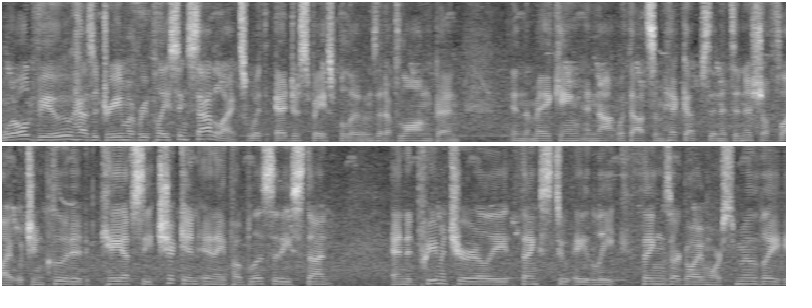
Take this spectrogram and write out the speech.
Worldview has a dream of replacing satellites with edge of space balloons that have long been in the making and not without some hiccups in its initial flight, which included KFC chicken in a publicity stunt ended prematurely thanks to a leak. Things are going more smoothly.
